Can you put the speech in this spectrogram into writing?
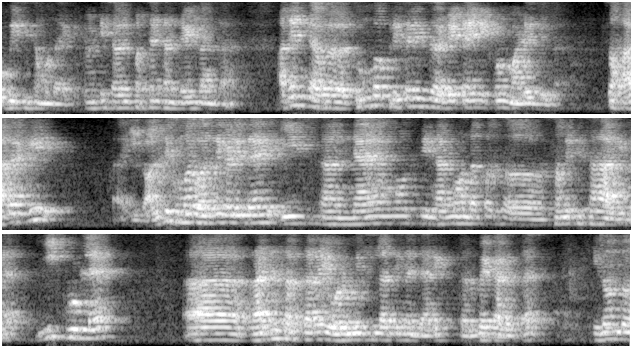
ಒ ಬಿ ಸಿ ಸಮುದಾಯಕ್ಕೆ ಟ್ವೆಂಟಿ ಸೆವೆನ್ ಪರ್ಸೆಂಟ್ ಅಂತ ಹೇಳಿದಾಗ. ಅದೇ ತುಂಬಾ ಪ್ರಿಸೈಸ್ ಡೇಟಾ ಏನು ಇಟ್ಕೊಂಡು ಮಾಡಿರಲಿಲ್ಲ. ಸೊ ಹಾಗಾಗಿ, ಈಗ ಆಲ್ರೆಡಿ ಸುಮಾರು ವರದಿಗಳಿದೆ, ಈ ನ್ಯಾಯಮೂರ್ತಿ ನಾಗಮೋಹನ್ ದಾಸ್ ಸಮಿತಿ ಸಹ ಆಗಿದೆ. ಈ ಕೂಡಲೇ ರಾಜ್ಯ ಸರ್ಕಾರ ಈ ಒಳ ಮೀಸಲಾತಿನ ಜಾರಿಗೆ ತರಬೇಕಾಗುತ್ತೆ. ಇದೊಂದು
